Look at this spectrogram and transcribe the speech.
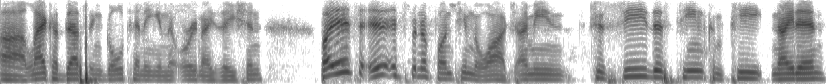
uh, lack of depth in goaltending in the organization. But it's it, it's been a fun team to watch. I mean, to see this team compete night in,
